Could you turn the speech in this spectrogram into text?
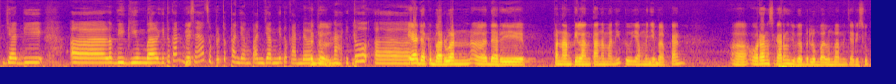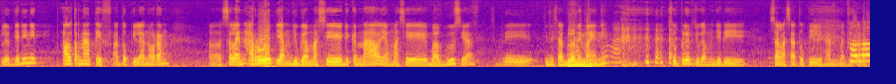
jadi eh, lebih gimbal gitu kan biasanya suplir tuh panjang-panjang gitu kan daunnya Betul. nah itu eh, Iya ada kebaruan eh, dari penampilan tanaman itu yang menyebabkan eh, orang sekarang juga berlomba-lomba mencari suplir. Jadi ini alternatif atau pilihan orang eh, selain aroid yang juga masih dikenal, yang masih bagus ya, seperti jenis aglonema ini, suplir juga menjadi salah satu pilihan bagi para kalau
